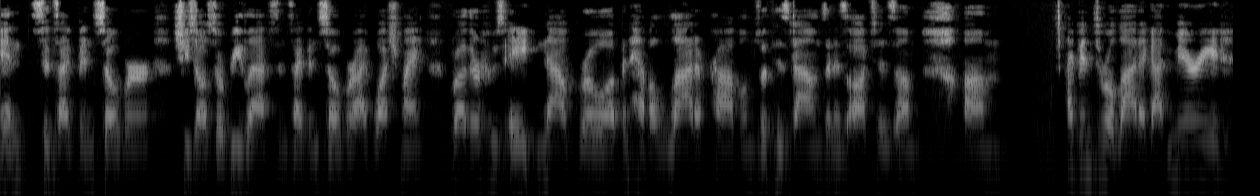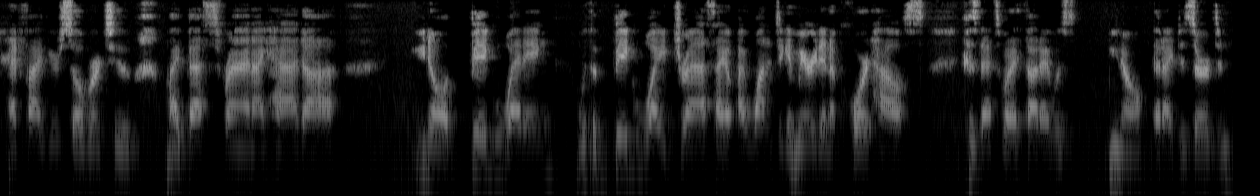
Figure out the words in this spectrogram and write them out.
And since I've been sober, she's also relapsed since I've been sober. I've watched my brother, who's eight now, grow up and have a lot of problems with his Downs and his autism. Um, I've been through a lot. I got married at five years sober to my best friend. I had, uh, you know, a big wedding with a big white dress. I, I wanted to get married in a courthouse because that's what I thought I was, you know, that I deserved. And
